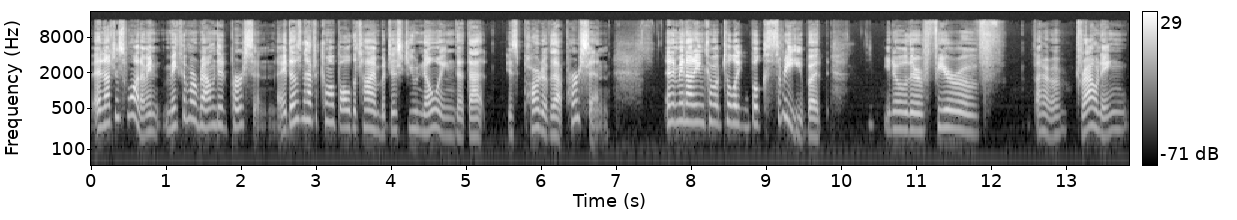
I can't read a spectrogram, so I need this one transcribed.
and not just one. I mean, make them a rounded person. It doesn't have to come up all the time, but just you knowing that that is part of that person. And it may not even come up till like book three, but you know, their fear of, I don't know, drowning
